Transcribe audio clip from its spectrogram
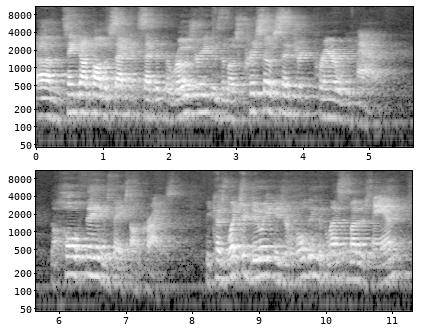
Um, St. John Paul II said that the Rosary is the most Christocentric prayer we have. The whole thing is based on Christ. Because what you're doing is you're holding the Blessed Mother's hand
